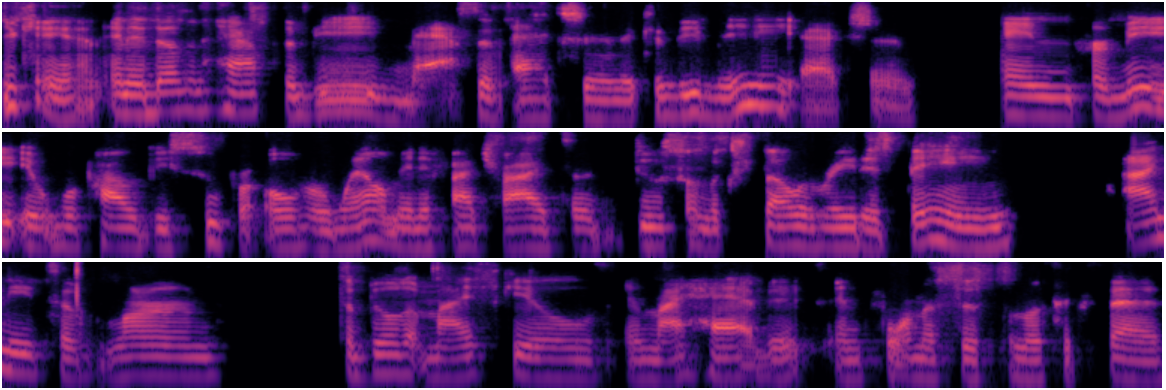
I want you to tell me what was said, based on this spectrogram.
You can. And it doesn't have to be massive action, it can be mini action. And for me, it will probably be super overwhelming if I try to do some accelerated thing. I need to learn to build up my skills and my habits and form a system of success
